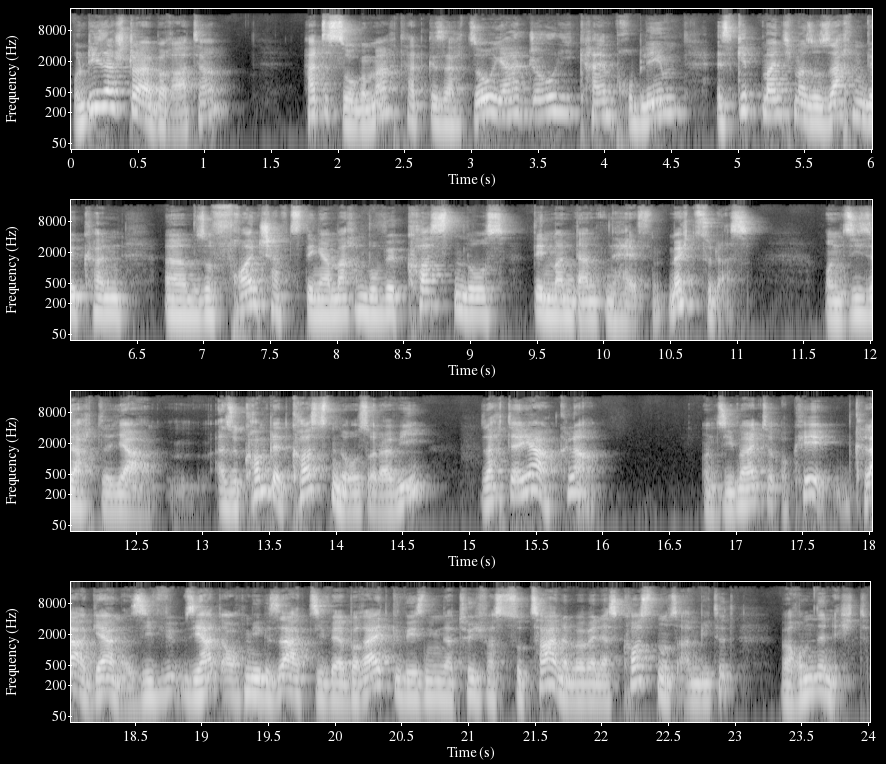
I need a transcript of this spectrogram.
Und dieser Steuerberater hat es so gemacht, hat gesagt, so, ja, Jody, kein Problem. Es gibt manchmal so Sachen, wir können ähm, so Freundschaftsdinger machen, wo wir kostenlos den Mandanten helfen. Möchtest du das? Und sie sagte, ja, also komplett kostenlos oder wie? Sagt er, ja, klar. Und sie meinte, okay, klar, gerne. Sie, sie hat auch mir gesagt, sie wäre bereit gewesen, ihm natürlich was zu zahlen, aber wenn er es kostenlos anbietet, warum denn nicht?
